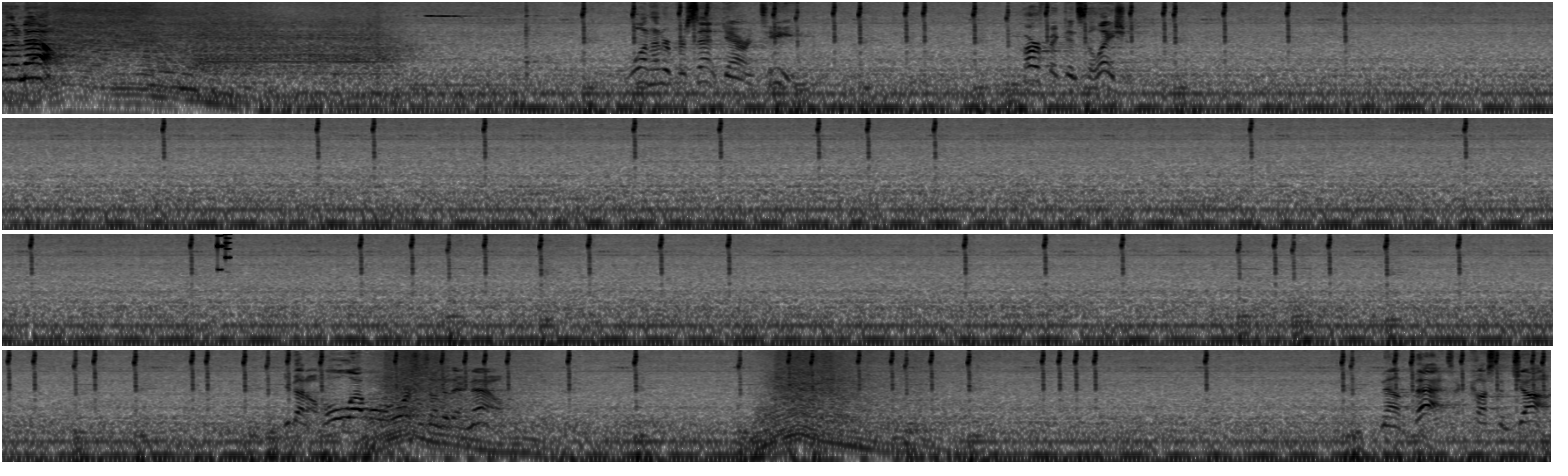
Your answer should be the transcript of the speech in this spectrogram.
With her now? One hundred percent guaranteed. Perfect installation. You got a whole lot more horses under there now. Now that's a custom job.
